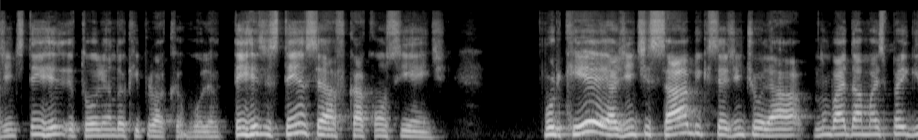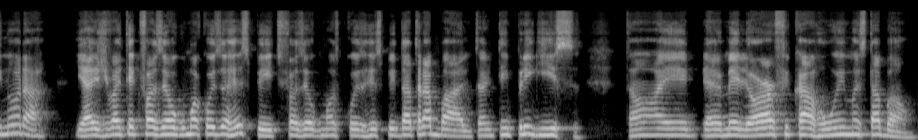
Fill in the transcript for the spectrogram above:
gente tem, eu estou olhando aqui para a câmera, tem resistência a ficar consciente. Porque a gente sabe que se a gente olhar, não vai dar mais para ignorar. E aí a gente vai ter que fazer alguma coisa a respeito, fazer alguma coisa a respeito da trabalho. Então a gente tem preguiça. Então aí é melhor ficar ruim, mas tá bom.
